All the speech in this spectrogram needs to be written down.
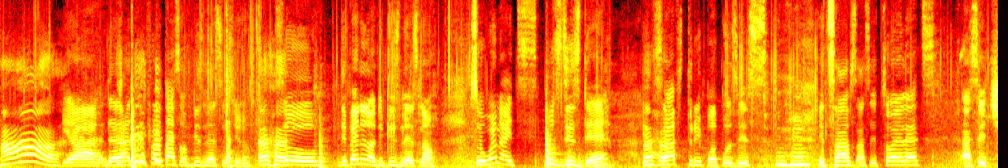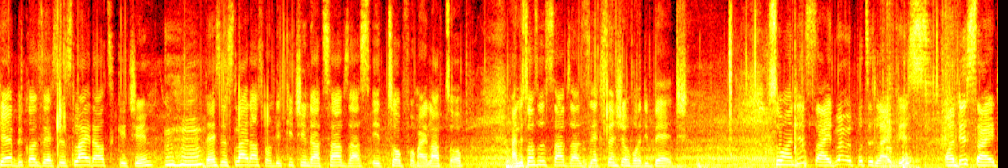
Ah. Yeah, there are different types of businesses, you know. Uh-huh. So depending on the business now. So when I put this there, it Uh-huh. serves three purposes. Mm-hmm. It serves as a toilet, as a chair because there's a slide out kitchen. Mm-hmm. There's a slide out from the kitchen that serves as a top for my laptop, and it also serves as the extension for the bed. So on this side, when we put it like this, on this side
